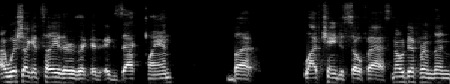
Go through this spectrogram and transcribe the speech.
i wish i could tell you there's like an exact plan but life changes so fast. No different than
